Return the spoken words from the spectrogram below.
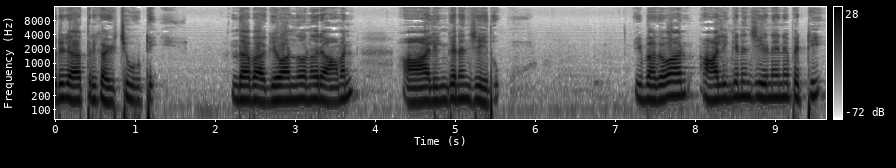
ഒരു രാത്രി കഴിച്ചു കൂട്ടി എന്താ ഭാഗ്യവാൻ എന്ന് പറഞ്ഞത് രാമൻ ആലിംഗനം ചെയ്തു. ഈ ഭഗവാൻ ആലിംഗനം ചെയ്യുന്നതിനെ പറ്റി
